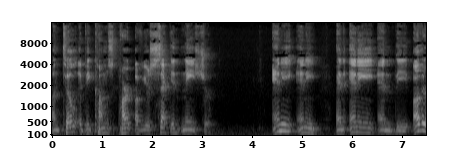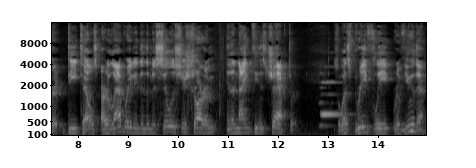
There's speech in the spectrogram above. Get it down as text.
until it becomes part of your second nature. Any, any, and any, and the other details are elaborated in the Mesilas Yesharim in the 19th chapter. So let's briefly review them.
